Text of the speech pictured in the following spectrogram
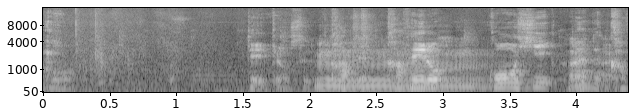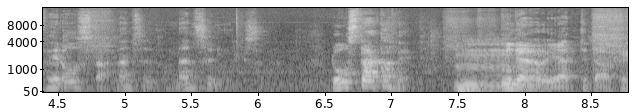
こう提供する。カフうん。ェカフェロうん。コーヒーはいはい。なんだカフェロースター？なんつうの？なんつうんだっけさロースターカフェ？うん。みたいなのをやってたわけ。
